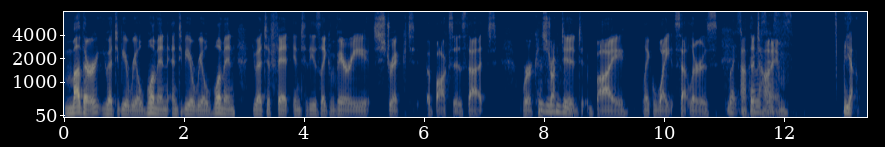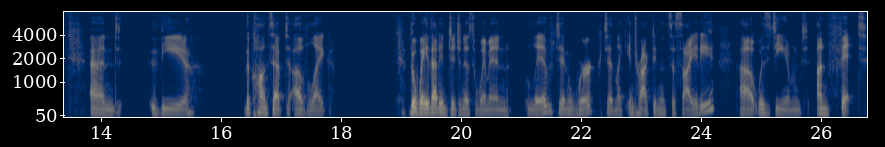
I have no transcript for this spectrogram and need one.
mother you had to be a real woman and to be a real woman you had to fit into these like very strict uh, boxes that were constructed by like white settlers White at the time. Yeah. and the the concept of like the way that indigenous women lived and worked and like interacted in society uh, was deemed unfit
